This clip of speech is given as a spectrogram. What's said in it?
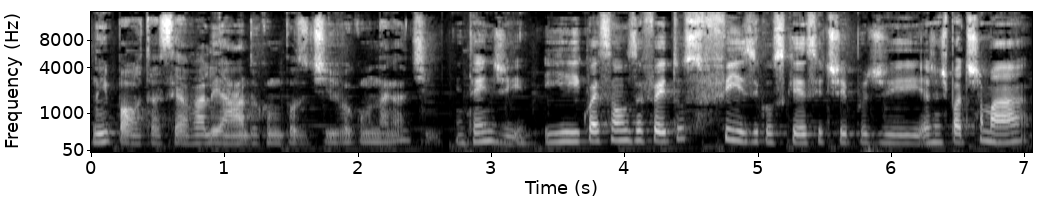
Não importa se é avaliado como positivo ou como negativo. Entendi. E quais são os efeitos físicos que esse tipo de. A gente pode chamar,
